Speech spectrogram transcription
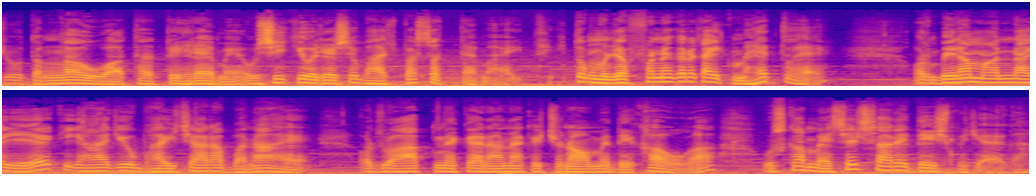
जो दंगा हुआ था तेरह में, उसी की वजह से भाजपा सत्ता में आई थी। तो मुजफ्फरनगर का एक महत्व है, और मेरा मानना ये है कि यहाँ जो भाईचारा बना है, और जो आपने कैराना के चुनाव में देखा होगा, उसका मैसेज सारे देश में जाएगा।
